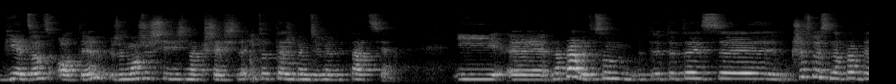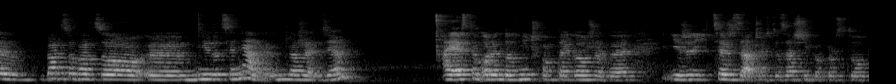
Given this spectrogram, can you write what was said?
wiedząc o tym, że możesz siedzieć na krześle i to też będzie medytacja. I e, naprawdę, to są, to, to jest, e, krzesło jest naprawdę bardzo, bardzo e, niedocenianym narzędziem, a ja jestem orędowniczką tego, żeby jeżeli chcesz zacząć, to zacznij po prostu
